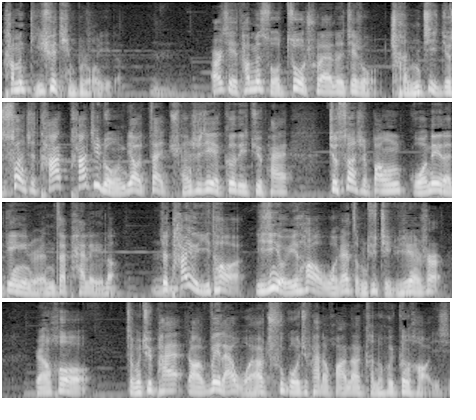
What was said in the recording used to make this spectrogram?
他们的确挺不容易的，嗯，而且他们所做出来的这种成绩，就算是他他这种要在全世界各地去拍，就算是帮国内的电影人在排雷了，就他有一套，已经有一套我该怎么去解决这件事儿，然后怎么去拍，然后未来我要出国去拍的话，那可能会更好一些。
